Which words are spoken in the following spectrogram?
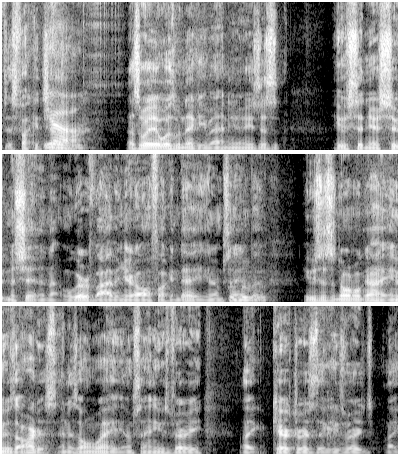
Just fucking chilling. Yeah. That's the way it was with Nicky, man. You know, he's just he was sitting here shooting the shit, and I, we were vibing here all fucking day. You know what I'm saying? Mm-hmm. But he was just a normal guy, and he was an artist in his own way. You know what I'm saying? He was very like characteristic. He was very like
